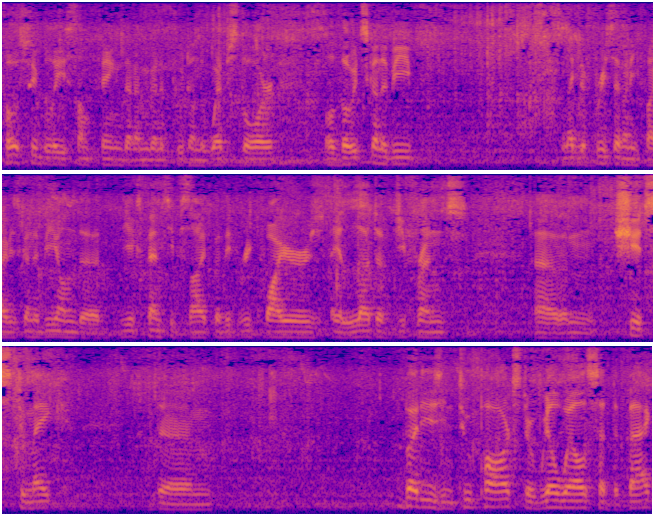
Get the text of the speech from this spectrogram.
possibly something that I'm going to put on the web store. Although it's going to be like the 375 is going to be on the, the expensive side because it requires a lot of different um, sheets to make. The um, body is in two parts, the wheel wells at the back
